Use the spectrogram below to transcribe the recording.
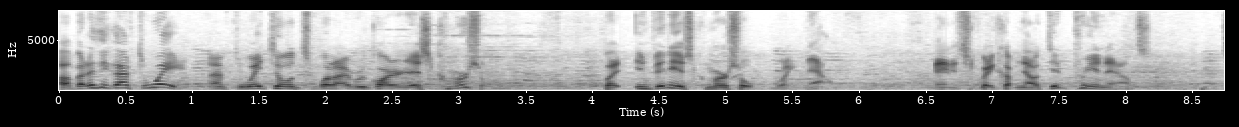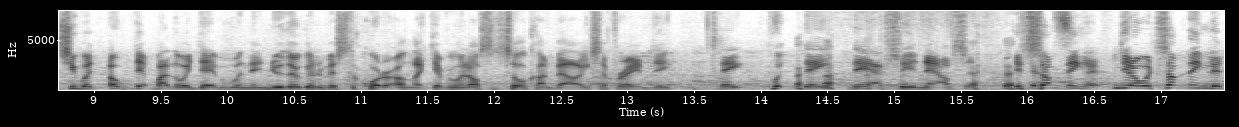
Uh, but I think I have to wait. I have to wait till it's what I regarded as commercial. But NVIDIA is commercial right now. And it's a great company. Now, it did pre announce See what? Oh, by the way, David, when they knew they were going to miss the quarter, unlike everyone else in Silicon Valley except for AMD, they put they they actually announced it's something you know it's something that,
